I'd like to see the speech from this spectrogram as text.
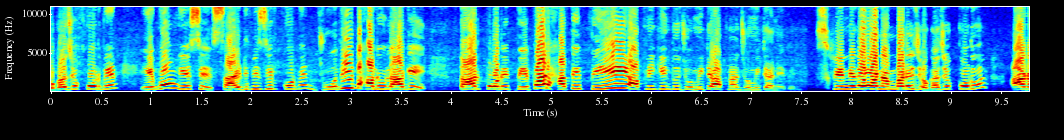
যোগাযোগ করবেন এবং এসে সাইট ভিজিট করবেন। যদি ভালো লাগে, তারপরে পেপার হাতে পেয়েই আপনি কিন্তু জমিটা, আপনার জমিটা নেবেন। স্ক্রিনে দেওয়া নাম্বারে যোগাযোগ করুন আর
